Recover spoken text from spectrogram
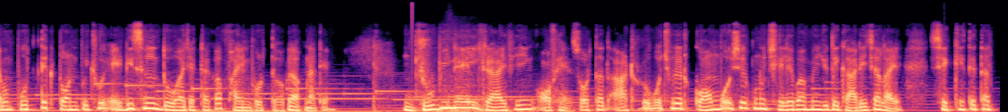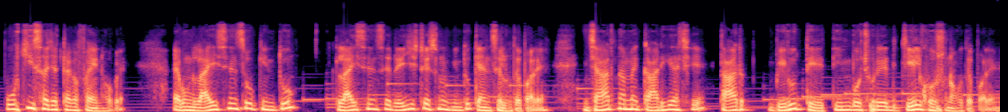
এবং প্রত্যেক টন পিছু এডিশনাল দু হাজার টাকা ফাইন ভরতে হবে আপনাকে। জুবিনাইল ড্রাইভিং অফেন্স অর্থাৎ আঠেরো বছরের কম বয়সের কোনো ছেলে বা মেয়ে যদি গাড়ি চালায়, সেক্ষেত্রে তার পঁচিশ হাজার টাকা ফাইন হবে। এবং লাইসেন্সও কিন্তু, লাইসেন্সের রেজিস্ট্রেশনও কিন্তু ক্যান্সেল হতে পারে। যার নামে গাড়ি আছে, তার বিরুদ্ধে তিন বছরের জেল ঘোষণা হতে পারে।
